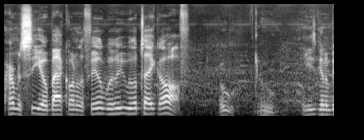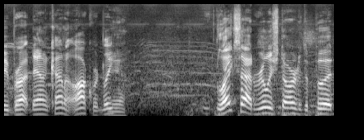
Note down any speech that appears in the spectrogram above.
Hermosillo back onto the field, but he will take off. Ooh. Ooh. He's going to be brought down kind of awkwardly. Yeah. Lakeside really started to put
